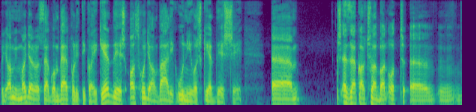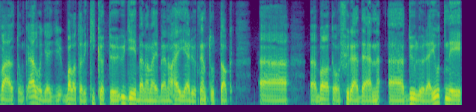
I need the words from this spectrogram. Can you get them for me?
hogy ami Magyarországon belpolitikai kérdés, az hogyan válik uniós kérdésé. És ezzel kapcsolatban ott ö, váltunk el, hogy egy balatoni kikötő ügyében, amelyben a helyi erők nem tudtak ö, Balatonfüreden dűlőre jutni.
